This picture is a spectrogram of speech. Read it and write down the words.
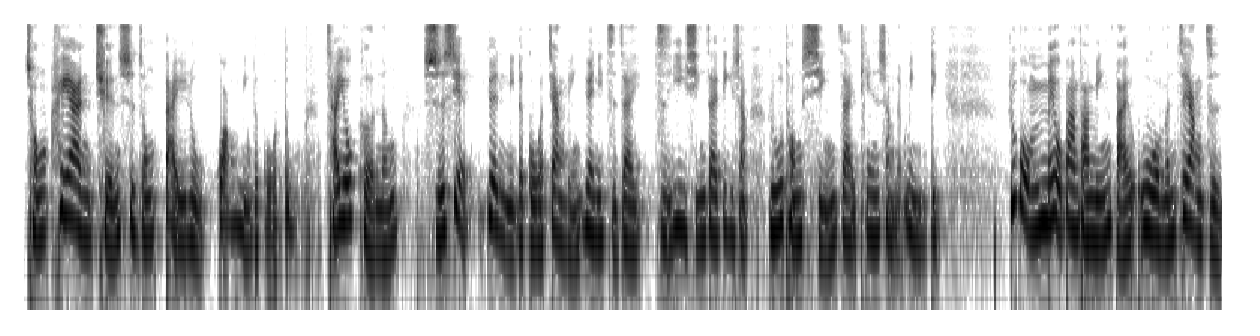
从黑暗权势中带入光明的国度，才有可能实现。愿你的国降临，愿你旨在旨意行在地上，如同行在天上的命定。如果我们没有办法明白我们这样子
